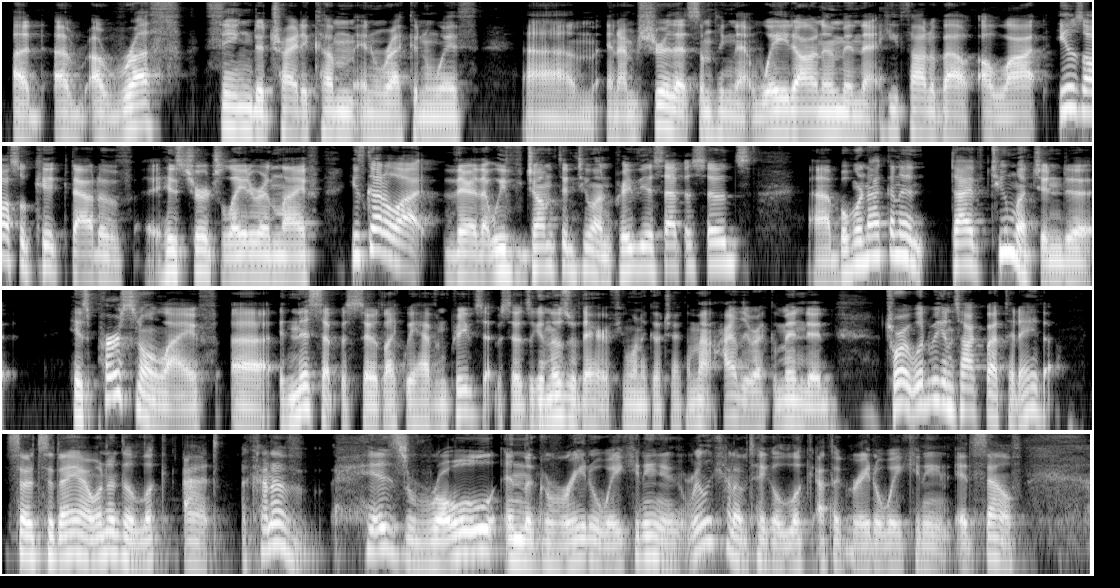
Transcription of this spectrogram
a, a, a rough thing to try to come and reckon with. Um, and I'm sure that's something that weighed on him and that he thought about a lot. He was also kicked out of his church later in life. He's got a lot there that we've jumped into on previous episodes, uh, but we're not going to dive too much into his personal life uh, in this episode like we have in previous episodes. Again, those are there if you want to go check them out. Highly recommended. Troy, what are we going to talk about today, though? So today I wanted to look at kind of his role in the Great Awakening and really kind of take a look at the Great Awakening itself.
